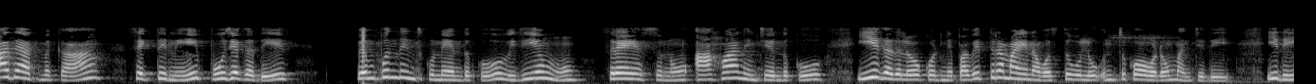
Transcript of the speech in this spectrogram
ఆధ్యాత్మిక శక్తిని పూజ గది పెంపొందించుకునేందుకు విజయం శ్రేయస్సును ఆహ్వానించేందుకు ఈ గదిలో కొన్ని పవిత్రమైన వస్తువులు ఉంచుకోవడం మంచిది. ఇది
